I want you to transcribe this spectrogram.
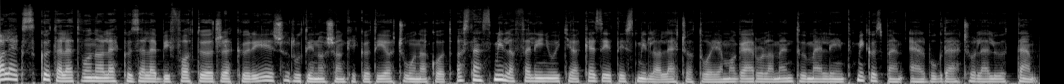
Alex kötelet von a legközelebbi fatörzse köré, és rutinosan kiköti a csónakot. Aztán Smilla felé nyújtja a kezét, és Smilla lecsatolja magáról a mentőmellényt, miközben elbugdácsol előttem.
